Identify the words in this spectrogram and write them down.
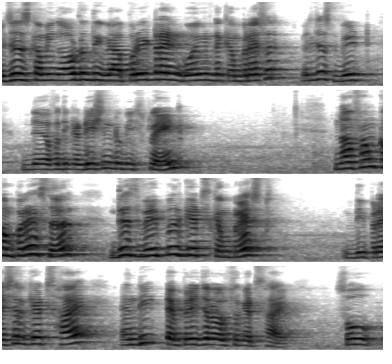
which is coming out of the evaporator and going into the compressor, we'll just wait for the condition to be explained. Now from compressor, this vapor gets compressed, the pressure gets high and the temperature also gets high. So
